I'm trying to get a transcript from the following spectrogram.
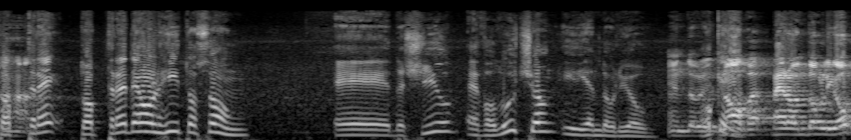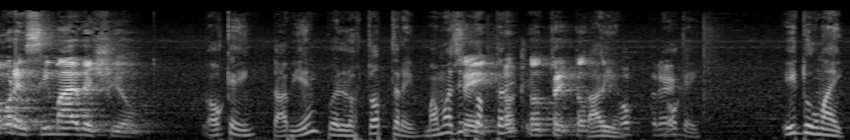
Top Ajá. 3 top tres de Jorgito son eh, The Shield, Evolution y The NWO. En W- Ok. No, pe- pero en W por encima de The Shield. Ok, está bien. Pues los top 3. Vamos a decir Sí, top 3. top tres, top Está tres. bien. Top tres. Ok. ¿Y tú, Mike?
